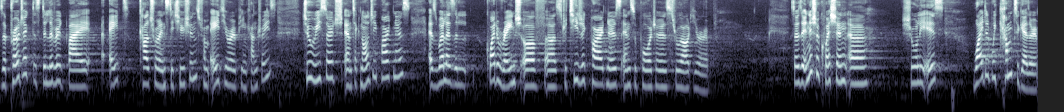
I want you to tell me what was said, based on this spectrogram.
The project is delivered by eight cultural institutions from eight European countries, two research and technology partners, as well as a, quite a range of uh, strategic partners and supporters throughout Europe. So the initial question uh, surely is, why did we come together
